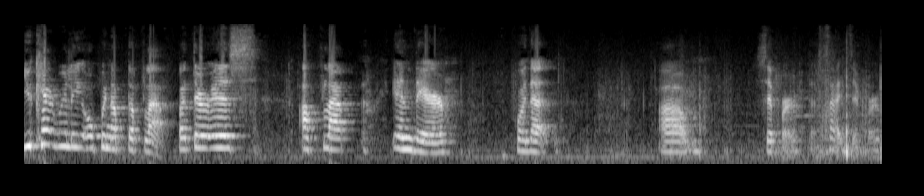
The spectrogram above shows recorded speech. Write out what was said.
you can't really open up the flap, but there is a flap in there for that um, zipper, that side zipper.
